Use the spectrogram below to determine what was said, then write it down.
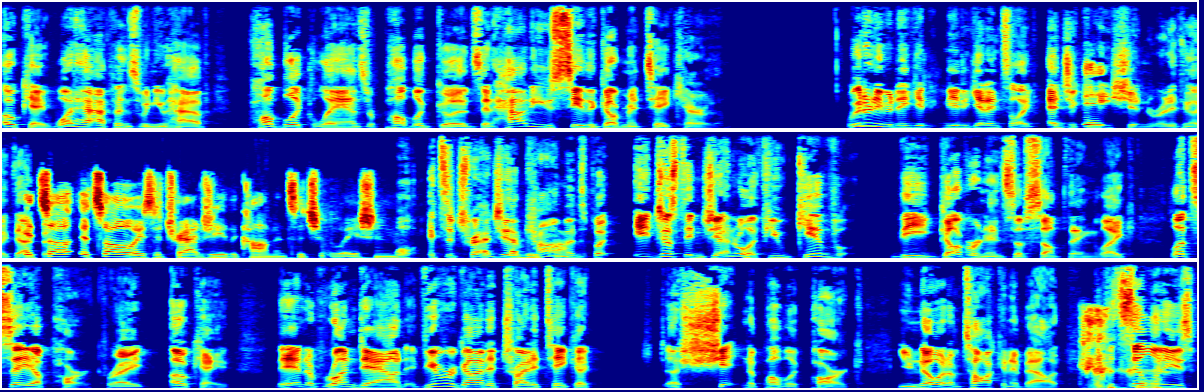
okay, what happens when you have public lands or public goods, and how do you see the government take care of them? We don't even need, need to get into like education it, or anything like that. It's a, it's always a tragedy of the commons situation. Well, it's a tragedy of the commons, but it just in general, if you give the governance of something like let's say a park, right? Okay, they end up run down. If you ever gone to try to take a a shit in a public park, you know what I'm talking about. Facilities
